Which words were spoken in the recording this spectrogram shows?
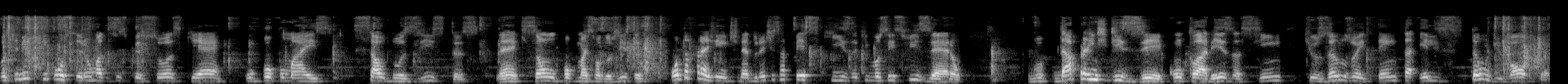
você meio que se considerou uma dessas pessoas que é um pouco mais saudosistas, né? Que são um pouco mais saudosistas. Conta pra gente, né? Durante essa pesquisa que vocês fizeram, dá pra gente dizer com clareza, assim, que os anos 80, eles estão de volta?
